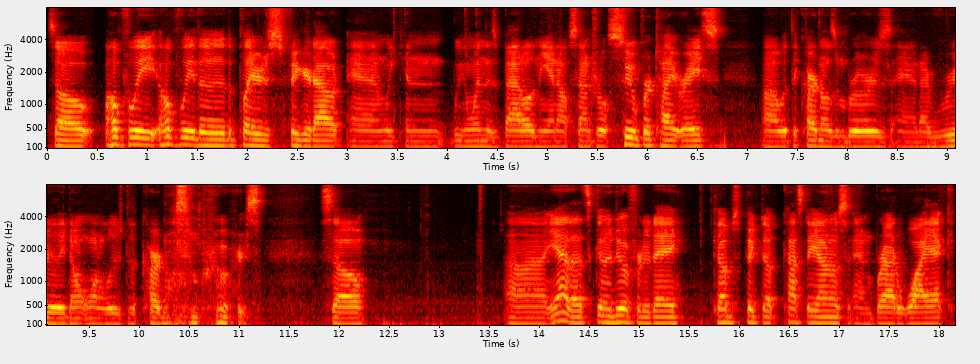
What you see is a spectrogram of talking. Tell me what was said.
so hopefully, hopefully the the players figure it out and we can we can win this battle in the NL Central. Super tight race uh, with the Cardinals and Brewers, and I really don't want to lose to the Cardinals and Brewers. So uh, yeah, that's gonna do it for today. Cubs picked up Castellanos and Brad Wieck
